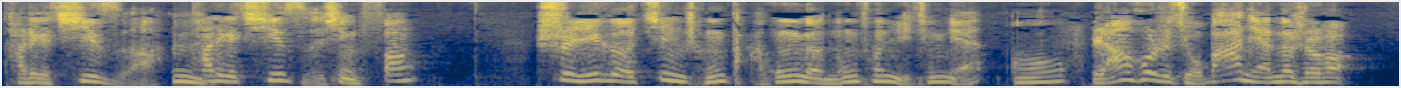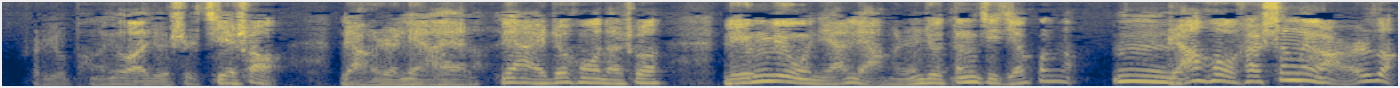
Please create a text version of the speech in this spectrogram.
他这个妻子啊，嗯他这个妻子姓方，是一个进城打工的农村女青年。哦，然后是九八年的时候，说有朋友啊，就是介绍两个人恋爱了。恋爱之后呢，说零六年两个人就登记结婚了，嗯，然后还生了个儿子。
